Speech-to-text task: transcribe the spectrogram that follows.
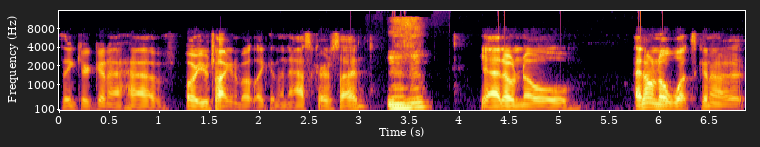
think you're gonna have. Oh, you're talking about like in the NASCAR side. Mm-hmm. Yeah, I don't know. I don't know what's gonna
